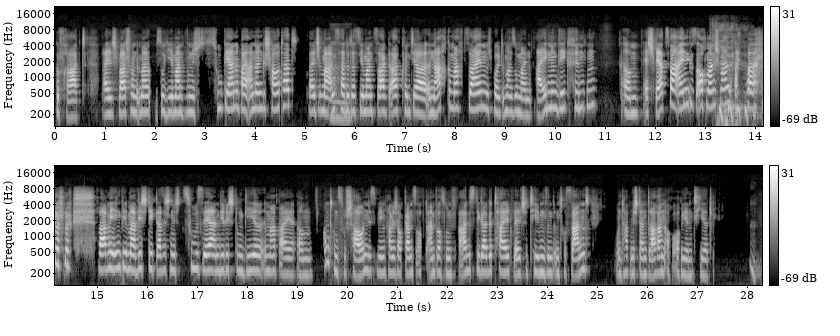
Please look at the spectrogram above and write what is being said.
gefragt, weil ich war schon immer so jemand, wo nicht zu gerne bei anderen geschaut hat weil ich immer Angst hatte, mhm. dass jemand sagt, ah, könnte ja nachgemacht sein. Ich wollte immer so meinen eigenen Weg finden. Ähm, erschwert zwar einiges auch manchmal, aber war mir irgendwie immer wichtig, dass ich nicht zu sehr in die Richtung gehe, immer bei ähm, anderen zu schauen. Deswegen habe ich auch ganz oft einfach so einen Fragesticker geteilt, welche Themen sind interessant und habe mich dann daran auch orientiert. Hm.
